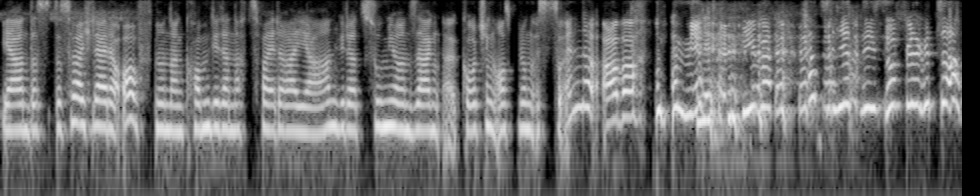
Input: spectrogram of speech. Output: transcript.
Ja, und das, das höre ich leider oft. Und dann kommen die dann nach zwei, drei Jahren wieder zu mir und sagen, äh, Coaching-Ausbildung ist zu Ende, aber bei mir in der Liebe hat sich jetzt nicht so viel getan.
